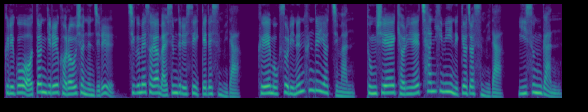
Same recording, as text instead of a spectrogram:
그리고 어떤 길을 걸어오셨는지를 지금에서야 말씀드릴 수 있게 됐습니다. 그의 목소리는 흔들렸지만 동시에 결의에 찬 힘이 느껴졌습니다. 이 순간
